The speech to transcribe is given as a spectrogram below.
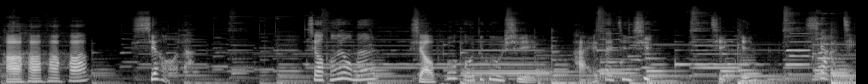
哈哈哈哈笑了。小朋友们，小泼猴的故事还在继续，请听下集。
